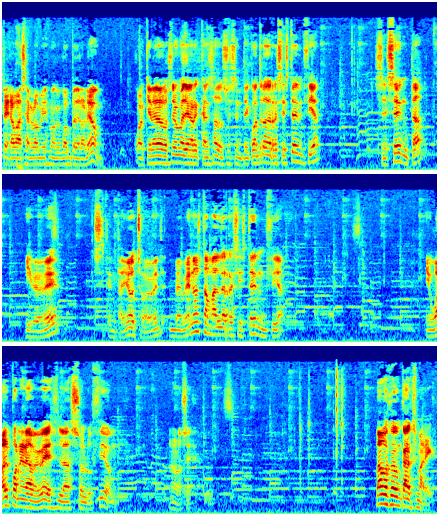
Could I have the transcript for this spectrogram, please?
Pero va a ser lo mismo que con Pedro León. Cualquiera de los tres va a llegar cansado. 64 de resistencia, 60 y Bebé 78. Bebé, no está mal de resistencia. Igual poner a Bebé es la solución. No lo sé. Vamos con Kaxmarek.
